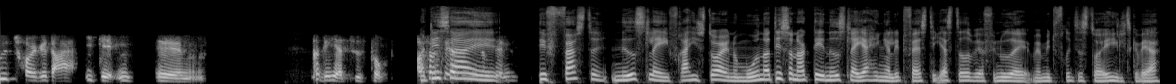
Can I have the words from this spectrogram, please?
udtrykke dig igennem øh, på det her tidspunkt. Og, og det er så ligesom øh, det første nedslag fra historien om moden, og det er så nok det nedslag, jeg hænger lidt fast i. Jeg er stadig ved at finde ud af, hvad mit fritidstøj helt skal være.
